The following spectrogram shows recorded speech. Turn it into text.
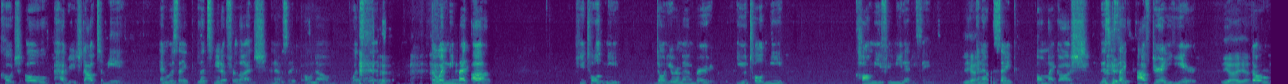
Coach O had reached out to me and was like, let's meet up for lunch. And I was like, oh no, what's this? so when we met up, he told me, don't you remember? You told me, call me if you need anything. Yeah. And I was like, oh my gosh, this is like after a year. Yeah, yeah. So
